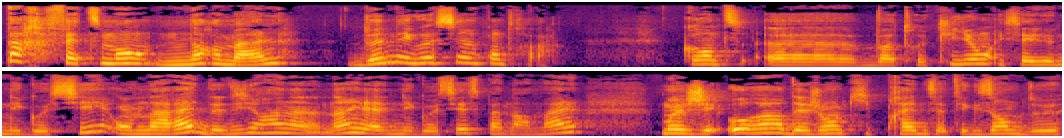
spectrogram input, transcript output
parfaitement normal de négocier un contrat quand euh, votre client essaye de négocier, on arrête de dire ah non, non, il a négocié, c'est pas normal. Moi j'ai horreur des gens qui prennent cet exemple de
